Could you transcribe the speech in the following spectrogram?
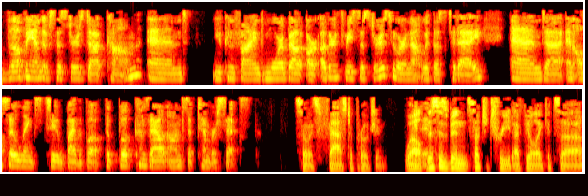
thebandofsisters.com and you can find more about our other three sisters who are not with us today and uh, and also links to buy the book. The book comes out on September 6th. So it's fast approaching. Well, this has been such a treat. I feel like it's uh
